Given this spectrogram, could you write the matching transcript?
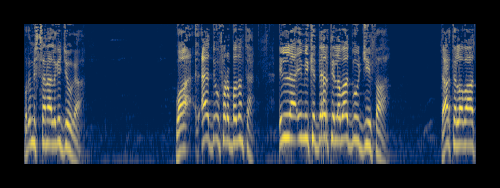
war imis sanaa laga joogaa? Waa aad bay u fara badan tahay. Ilaa iminka daartii labaad buu jiifaa. Daarta labaad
